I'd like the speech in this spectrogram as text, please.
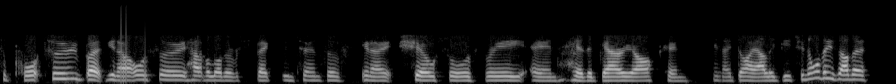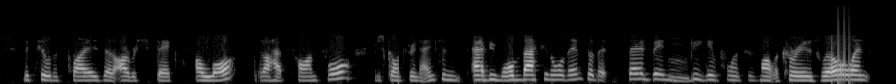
support too, but you know, also have a lot of respect in terms of you know Cheryl Salisbury and Heather Garriock and you know Di Alagich and all these other Matildas players that I respect a lot that I have time for. Just gone through names and Abby Wambach and all them, so that they've been Mm. big influences in my career as well. And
